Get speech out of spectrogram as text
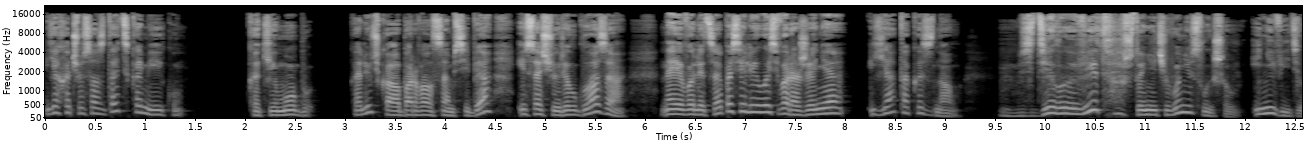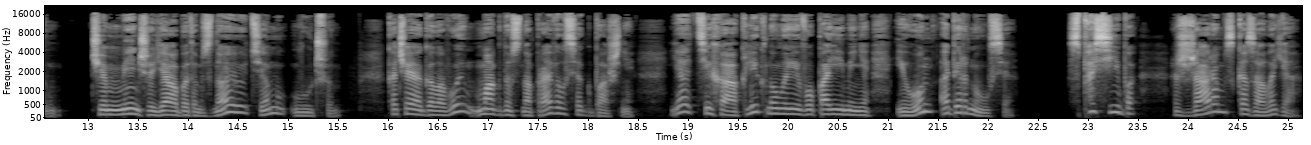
я хочу создать скамейку». «Каким об...» Колючка оборвал сам себя и сощурил глаза. На его лице поселилось выражение «я так и знал». «Сделаю вид, что ничего не слышал и не видел. Чем меньше я об этом знаю, тем лучше». Качая головой, Магнус направился к башне. Я тихо окликнула его по имени, и он обернулся. «Спасибо», — с жаром сказала я.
